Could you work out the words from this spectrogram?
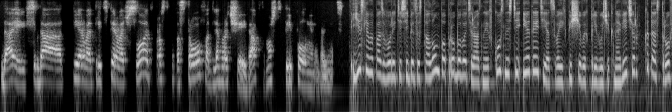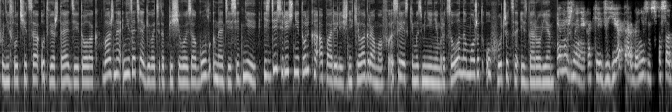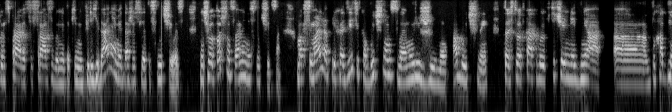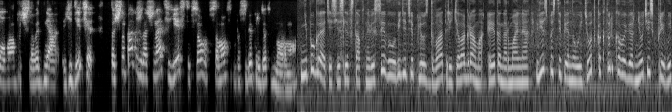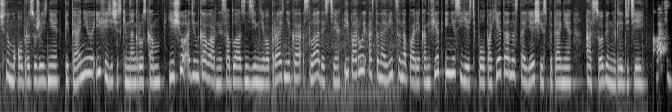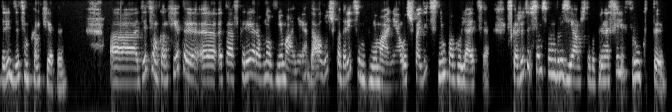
да, и всегда первое, 31 число – это просто катастрофа для врачей, да, потому что переполнены больницы. Если вы позволите себе за столом попробовать разные вкусности и отойти от своих пищевых привычек на вечер, катастрофы не случится, утверждает диетолог. Важно не затягивать этот пищевой загул на 10 дней. И здесь речь не только о паре лишних килограммов. С резким изменением рациона может ухудшиться и здоровье. Не нужны никакие диеты, организм способен справиться с разовыми такими перееданиями, даже если это случилось. Ничего то точно с вами не случится. Максимально приходите к обычному своему режиму, обычный. То есть вот как вы в течение дня а, выходного обычного дня едите, точно так же начинайте есть, и все само по себе придет в норму. Не пугайтесь, если встав на весы, вы увидите плюс 2-3 килограмма. Это нормально. Вес постепенно уйдет, как только вы вернетесь к привычному образу жизни, питанию и физическим нагрузкам. Еще один коварный соблазн зимнего праздника – сладости. И порой остановиться на паре конфет и не съесть полпакета – настоящее испытание, особенно для детей. Хватит дарить детям конфеты. А, детям конфеты э, это скорее равно внимание, да, лучше подарите им внимание, лучше пойдите с ним погуляйте, скажите всем своим друзьям, чтобы приносили фрукты,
